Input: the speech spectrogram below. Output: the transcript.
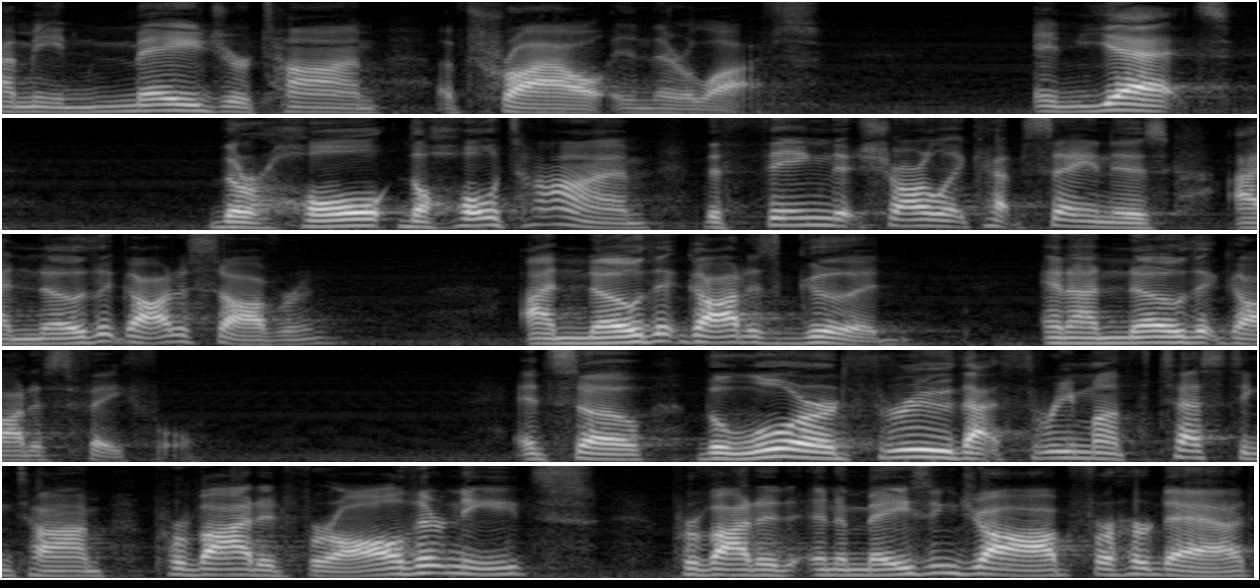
I mean, major time of trial in their lives. And yet, their whole, the whole time, the thing that Charlotte kept saying is, I know that God is sovereign, I know that God is good, and I know that God is faithful. And so the Lord, through that three month testing time, provided for all their needs, provided an amazing job for her dad,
